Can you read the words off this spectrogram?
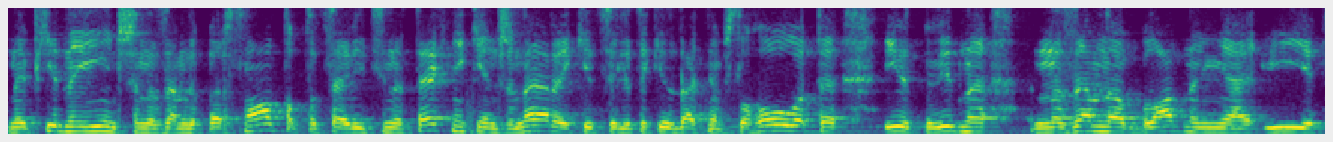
необхідний і інший наземний персонал, тобто це авіаційні техніки, інженери, які ці літаки здатні обслуговувати, і відповідне наземне обладнання і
